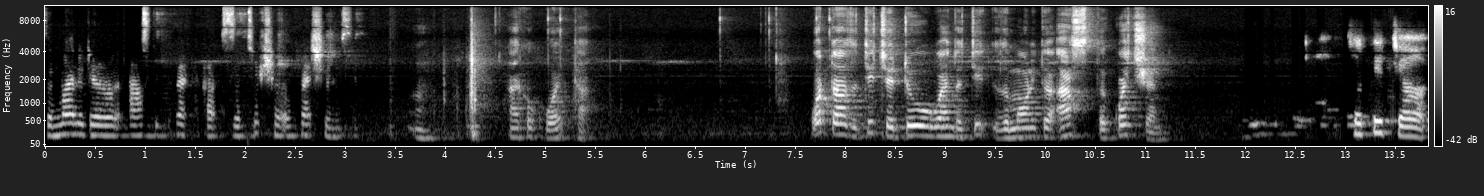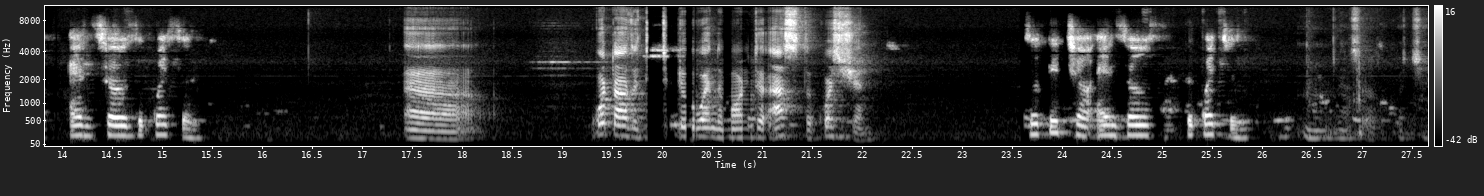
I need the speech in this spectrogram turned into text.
The manager asks the, uh, the teacher a questions. Hai câu cuối thả. What does the teacher do when the the monitor asks the question? The teacher answers the question. Uh, what does the teacher do when the monitor asks the question? The teacher answers the question. Mm, answer the question.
